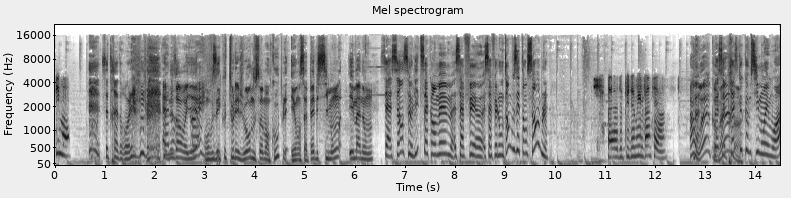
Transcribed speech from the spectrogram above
Simon. C'est très drôle. Elle Manon, nous a envoyé, ouais. on vous écoute tous les jours, nous sommes en couple et on s'appelle Simon et Manon. C'est assez insolite ça quand même. Ça fait, euh, ça fait longtemps que vous êtes ensemble Euh, depuis 2021. Ah ouais, quand Bah, même. C'est presque comme Simon et moi.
